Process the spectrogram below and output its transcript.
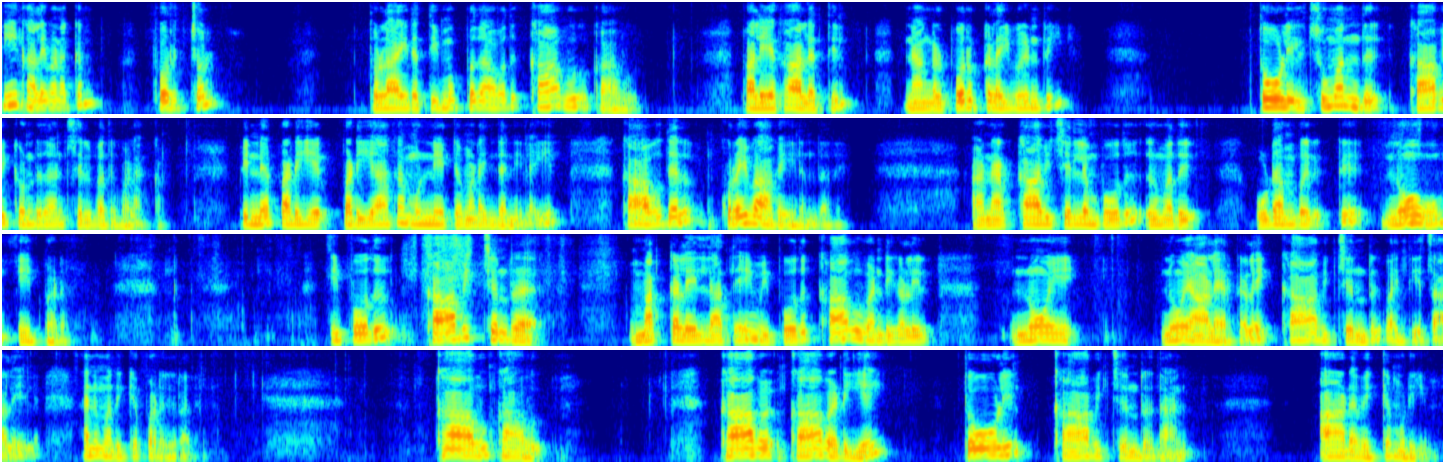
நீ காலை வணக்கம் பொற்சொல் தொள்ளாயிரத்தி முப்பதாவது காவு காவு. பழைய காலத்தில் நாங்கள் பொருட்களை வேண்டி தோளில் சுமந்து காவிக்கொண்டுதான் செல்வது வழக்கம். பின்னர் படிய படியாக முன்னேற்றமடைந்த நிலையில் காவுதல் குறைவாக இருந்தது. ஆனால் காவி செல்லும் போது எமது உடம்பிற்கு நோவும் ஏற்படும். இப்போது காவி சென்ற மக்கள் எல்லாத்தையும் இப்போது காவு வண்டிகளில் நோய் நோயாளர்களை காவி சென்று வைத்தியசாலையில் அனுமதிக்கப்படுகிறது. காவு காவு. காவு காவடியை தோளில் காவி சென்று தான் ஆட வைக்க முடியும்.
